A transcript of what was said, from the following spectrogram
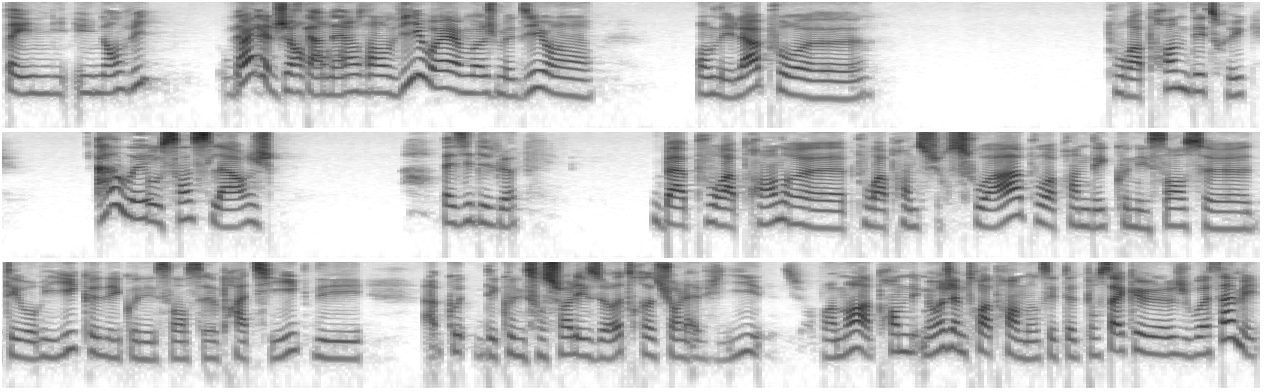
T'as une, une envie? Ouais, en- en- avis? envie. Ouais, moi je me dis on on est là pour euh, pour apprendre des trucs Ah ouais? Au sens large. Vas-y, développe. Bah pour apprendre, euh, pour apprendre sur soi, pour apprendre des connaissances euh, théoriques, des connaissances euh, pratiques, des des connaissances sur les autres, sur la vie, sur vraiment apprendre. des- Mais moi j'aime trop apprendre, donc c'est peut-être pour ça que je vois ça, mais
